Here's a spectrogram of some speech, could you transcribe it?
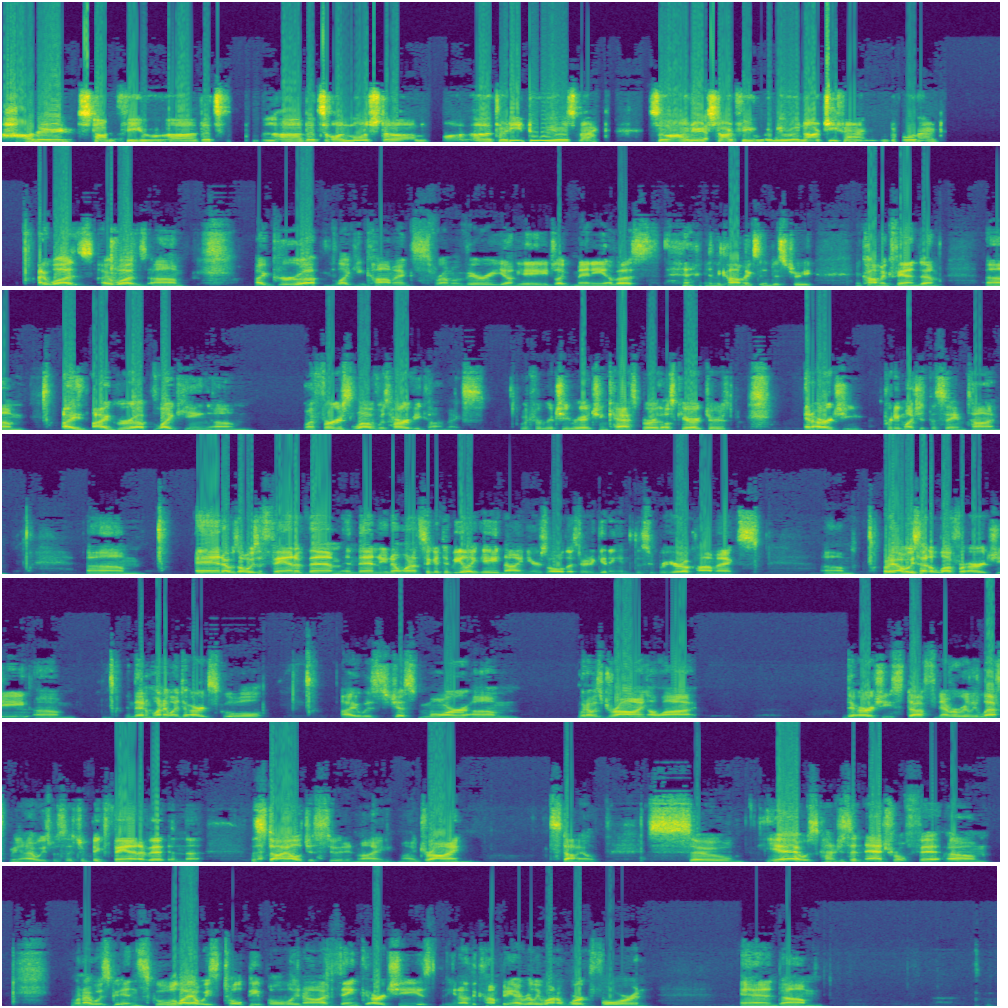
how did it start for you? Uh, that's uh, that's almost um, uh, 32 years back. So how did it start for you? Were you an Archie fan before that? I was. I was. Um, I grew up liking comics from a very young age, like many of us in the comics industry and comic fandom. Um, I I grew up liking. Um, my first love was Harvey comics, which were Richie Rich and Casper, those characters, and Archie, pretty much at the same time. Um, and I was always a fan of them. And then, you know, once I get to be like eight, nine years old, I started getting into the superhero comics. Um, but I always had a love for Archie. Um, and then when I went to art school, I was just more um, when I was drawing a lot. The Archie stuff never really left me. I always was such a big fan of it, and the the style just suited my my drawing style. So yeah, it was kind of just a natural fit. Um, when I was in school, I always told people, you know, I think Archie is, you know, the company I really want to work for, and and um,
